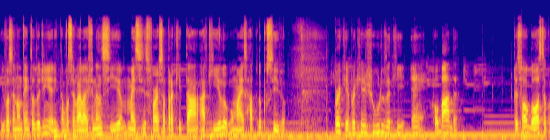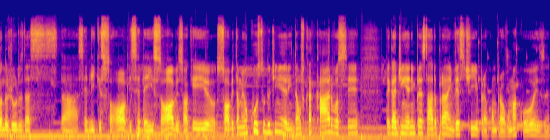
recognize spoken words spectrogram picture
E você não tem todo o dinheiro. Então você vai lá e financia, mas se esforça para quitar aquilo o mais rápido possível. Por quê? Porque juros aqui é roubada. O pessoal gosta quando os juros das da Selic sobe, CDI sobe, só que sobe também o custo do dinheiro. Então fica caro você pegar dinheiro emprestado para investir, para comprar alguma coisa.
